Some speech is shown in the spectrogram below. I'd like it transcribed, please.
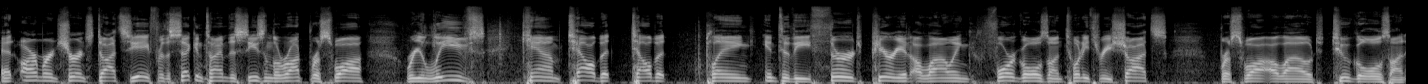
at armorinsurance.ca. For the second time this season, Laurent Brossoit relieves Cam Talbot. Talbot playing into the third period, allowing four goals on 23 shots. Brossoit allowed two goals on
